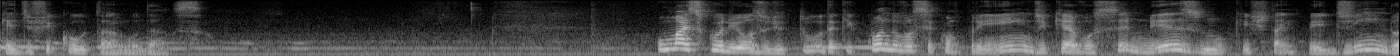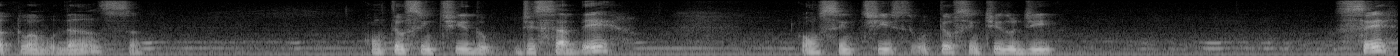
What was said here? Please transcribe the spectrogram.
que dificulta a mudança. O mais curioso de tudo é que quando você compreende que é você mesmo que está impedindo a tua mudança, com o teu sentido de saber, com o, sentido, o teu sentido de ser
